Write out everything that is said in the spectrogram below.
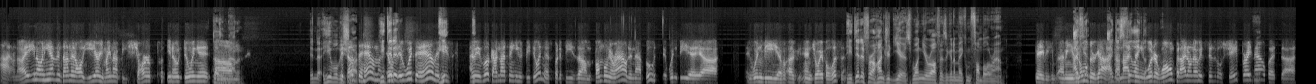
I don't know. I- You know, and he hasn't done it all year. He might not be sharp, you know, doing it. Doesn't Um, matter. It, he will be it sharp. does to him. He did it, it. would to him if he- he's. I mean, look, I'm not saying he would be doing this, but if he's um, fumbling around in that booth, it wouldn't be a. Uh, it wouldn't be a, a enjoyable listen. He did it for a hundred years. One year off isn't going to make him fumble around. Maybe. I mean, he's an feel- older guy. I I'm not saying like he would or won't, but I don't know his physical shape right now. But uh,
